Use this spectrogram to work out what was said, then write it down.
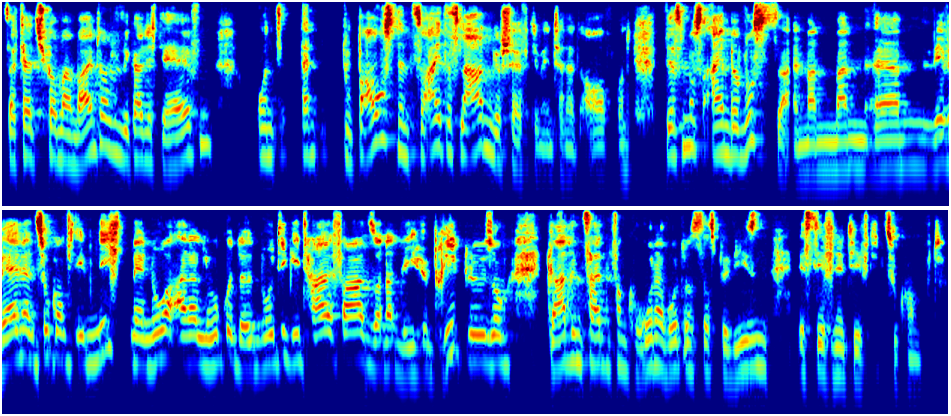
sagt herzlich willkommen beim Weinteufel, wie kann ich dir helfen? Und dann, du baust ein zweites Ladengeschäft im Internet auf. Und das muss einem bewusst sein. Man, man, ähm, wir werden in Zukunft eben nicht mehr nur analog oder nur digital fahren, sondern die Hybridlösung, gerade in Zeiten von Corona wurde uns das bewiesen, ist definitiv die Zukunft.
